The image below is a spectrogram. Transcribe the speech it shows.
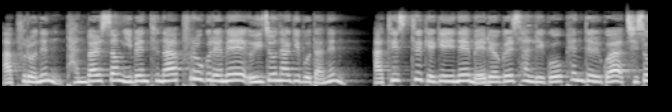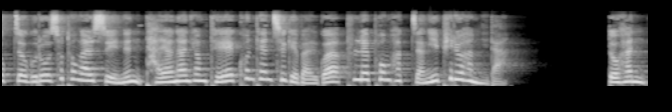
앞으로는 단발성 이벤트나 프로그램에 의존하기보다는 아티스트 개개인의 매력을 살리고 팬들과 지속적으로 소통할 수 있는 다양한 형태의 콘텐츠 개발과 플랫폼 확장이 필요합니다. 또한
